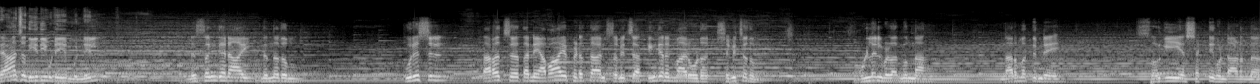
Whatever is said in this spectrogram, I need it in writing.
രാജനീതിയുടെയും മുന്നിൽ നിസ്സംഗനായി നിന്നതും കുരിശിൽ തറച്ച് തന്നെ അപായപ്പെടുത്താൻ ശ്രമിച്ച കിങ്കരന്മാരോട് ക്ഷമിച്ചതും ഉള്ളിൽ വിളങ്ങുന്ന നർമ്മത്തിന്റെ സ്വർഗീയ ശക്തി കൊണ്ടാണെന്ന്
